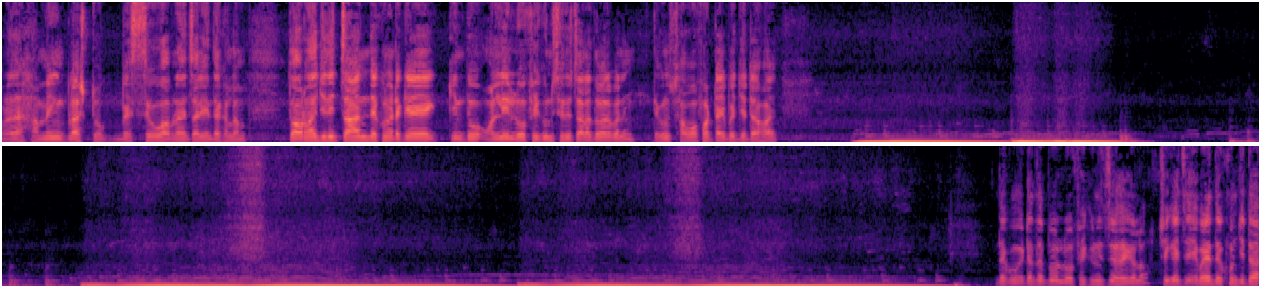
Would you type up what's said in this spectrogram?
আপনাদের হামিং প্লাস টোক বেসেও আপনাদের চালিয়ে দেখালাম। তো আপনারা যদি চান, দেখুন এটাকে কিন্তু অনলি লো ফ্রিকুয়েন্সিতে চালাতে পারবেন। দেখুন সাব অফার টাইপের যেটা হয়। দেখুন, এটাতে পুরো লো ফ্রিকুয়েন্সি হয়ে গেল। ঠিক আছে, এবারে দেখুন যেটা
